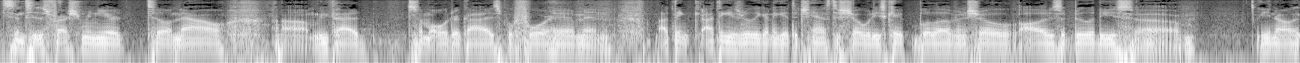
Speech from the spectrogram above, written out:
since his freshman year till now. Um, we've had some older guys before him, and I think I think he's really going to get the chance to show what he's capable of and show all of his abilities. Um, you know,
